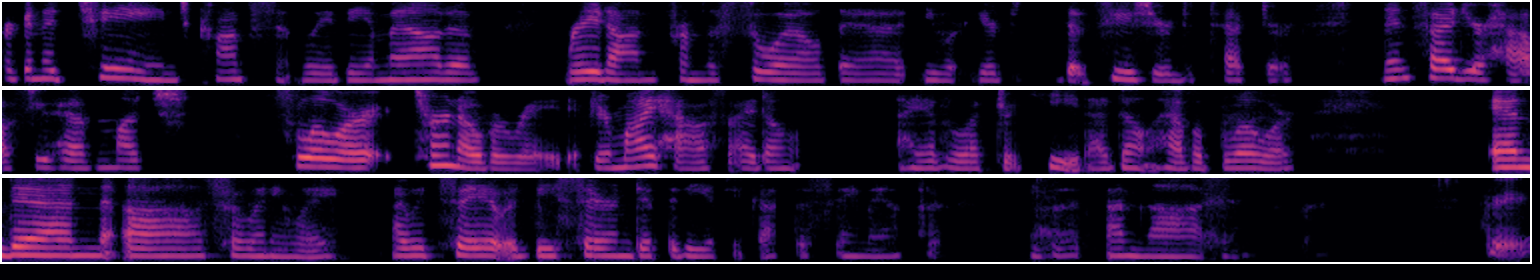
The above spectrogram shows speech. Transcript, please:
are going to change constantly the amount of radon from the soil that you your that sees your detector. And inside your house, you have much slower turnover rate. If you're my house, I don't. I have electric heat. I don't have a blower. And then, uh, so anyway, I would say it would be serendipity if you got the same answer, but I'm not an expert. Great.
